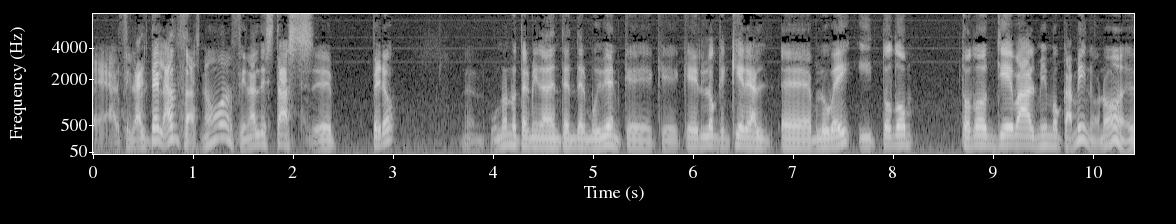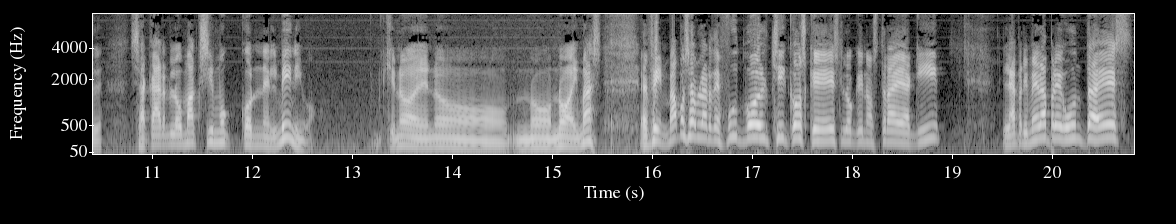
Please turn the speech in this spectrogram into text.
eh, al final te lanzas, ¿no? Al final estás... Eh, pero uno no termina de entender muy bien qué, qué, es lo que quiere al eh, Blue Bay y todo, todo lleva al mismo camino, ¿no? Eh, sacar lo máximo con el mínimo. Que no, eh, no, no, no hay más. En fin, vamos a hablar de fútbol, chicos, que es lo que nos trae aquí. La primera pregunta es,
